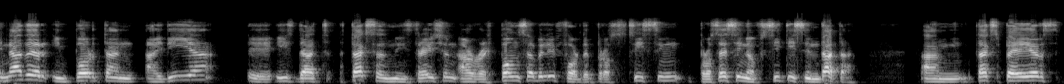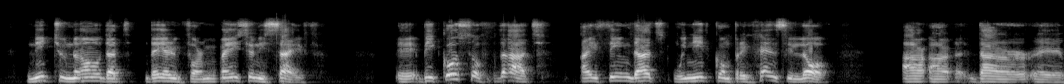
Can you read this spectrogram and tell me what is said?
Another important idea is that tax administration are responsible for the processing processing of citizen data and taxpayers need to know that their information is safe. Uh, because of that, I think that we need comprehensive law are, are, that are uh,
